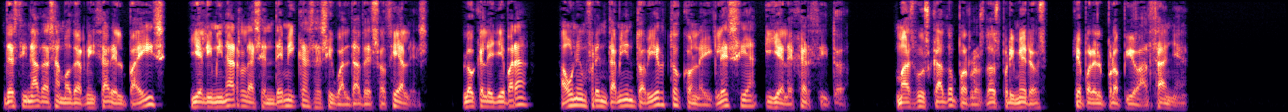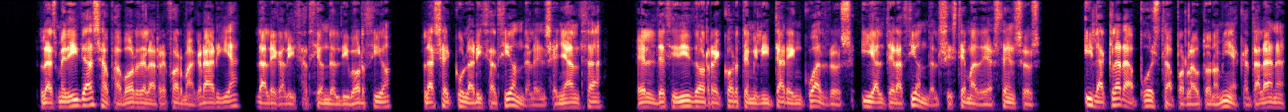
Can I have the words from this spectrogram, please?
destinadas a modernizar el país y eliminar las endémicas desigualdades sociales, lo que le llevará a un enfrentamiento abierto con la Iglesia y el ejército, más buscado por los dos primeros que por el propio Azaña. Las medidas a favor de la reforma agraria, la legalización del divorcio, la secularización de la enseñanza, el decidido recorte militar en cuadros y alteración del sistema de ascensos, y la clara apuesta por la autonomía catalana,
